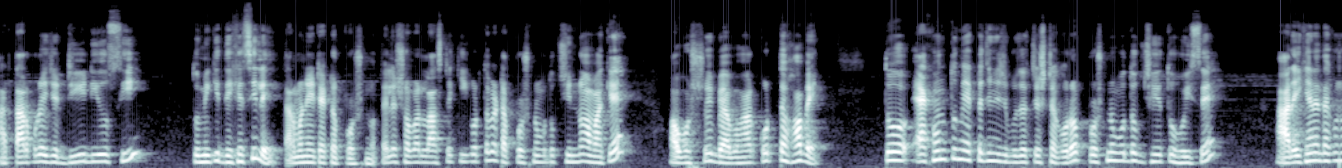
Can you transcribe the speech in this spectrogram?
আর তারপরে এই যে ডিড ইউ সি তুমি কি দেখেছিলে? তার মানে এটা একটা প্রশ্ন। তাহলে সবার লাস্টে কি করতে হবে? একটা প্রশ্নবোধক চিহ্ন আমাকে অবশ্যই ব্যবহার করতে হবে। তো এখন তুমি একটা জিনিস বোঝার চেষ্টা করো, প্রশ্নবোধক যেহেতু হয়েছে আর এখানে দেখো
